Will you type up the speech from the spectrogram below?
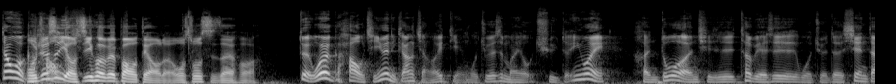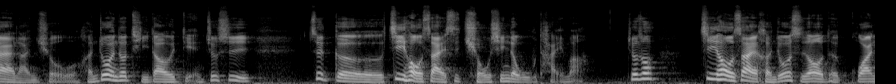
但我我觉得是有机会被爆掉了。我说实在话，对我有个好奇，因为你刚刚讲到一点，我觉得是蛮有趣的，因为很多人其实，特别是我觉得现代篮球，很多人都提到一点，就是。这个季后赛是球星的舞台嘛？就是说，季后赛很多时候的关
